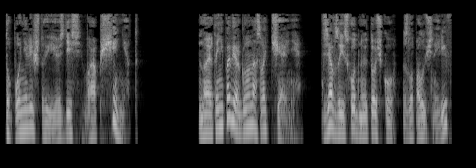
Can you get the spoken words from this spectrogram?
то поняли, что ее здесь вообще нет. Но это не повергло нас в отчаяние. Взяв за исходную точку злополучный риф,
